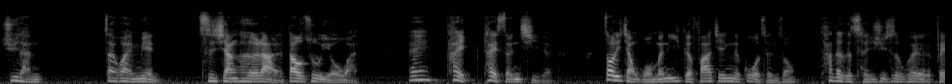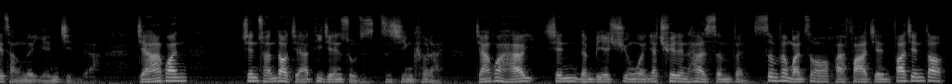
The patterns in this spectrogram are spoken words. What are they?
居然在外面吃香喝辣的，到处游玩，哎，太太神奇了。照理讲，我们一个发监的过程中，他那个程序是会非常的严谨的啊，检察官先传到检察地检署执行科来。检察官还要先人别讯问，要确认他的身份，身份完之后还发监，发监到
